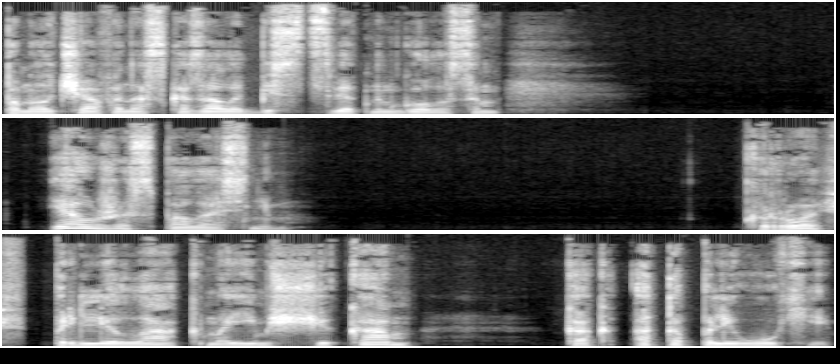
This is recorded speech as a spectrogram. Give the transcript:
Помолчав, она сказала бесцветным голосом: Я уже спала с ним. Кровь прилила к моим щекам, как от оплеухи.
